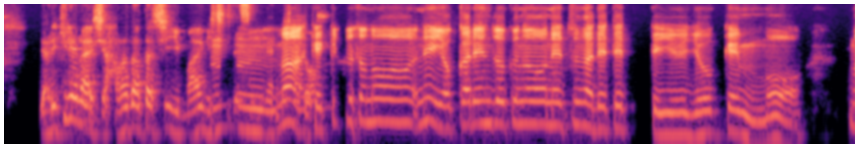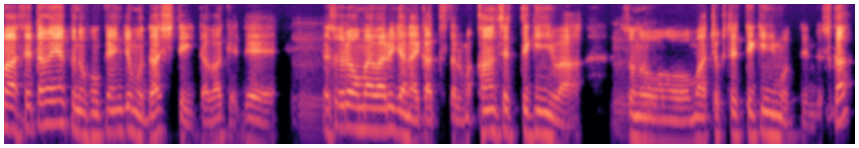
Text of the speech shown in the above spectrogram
やりきれないし腹立たしい毎日ですよね。うん、まあ結局そのね4日連続の熱が出てっていう条件もまあ世田谷区の保健所も出していたわけで、それはお前悪いじゃないかって言ったら、まあ、間接的にはその、まあ、直接的にもっていうんですか？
